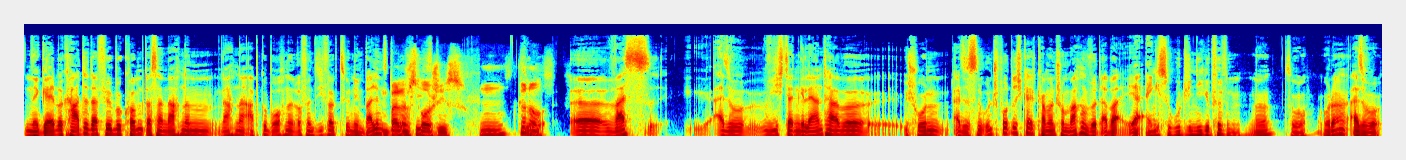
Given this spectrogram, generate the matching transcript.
eine gelbe Karte dafür bekommt, dass er nach einem nach einer abgebrochenen Offensivaktion den Ball ins Ball Tor schießt. Hm, genau. So, äh, was also wie ich dann gelernt habe, schon, also es ist eine Unsportlichkeit, kann man schon machen, wird aber ja eigentlich so gut wie nie gepfiffen, ne? So, oder? Also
